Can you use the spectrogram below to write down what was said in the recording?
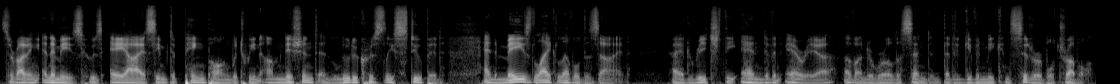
surviving enemies whose AI seemed to ping pong between omniscient and ludicrously stupid, and maze like level design, I had reached the end of an area of Underworld Ascendant that had given me considerable trouble.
